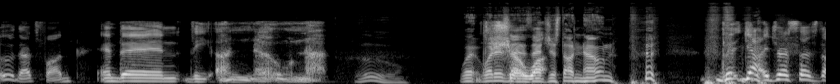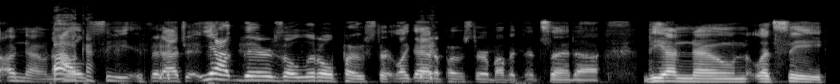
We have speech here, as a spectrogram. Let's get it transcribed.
Ooh, that's fun. And then the Unknown. Ooh. What what is Show that? Is that just unknown? The- yeah, it just says the Unknown. Oh, I'll okay. see if it actually. Yeah, there's a little poster, like they had a poster above it that said uh, the Unknown. Let's see.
